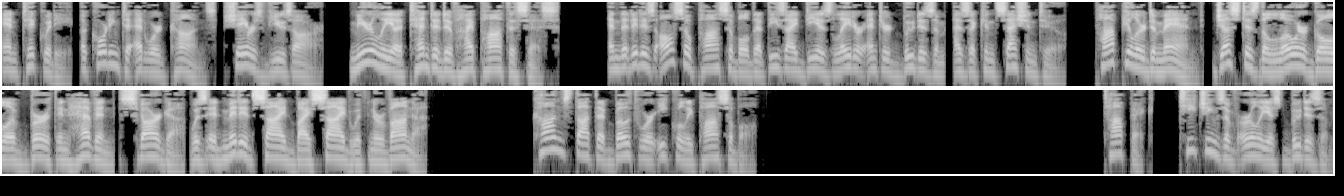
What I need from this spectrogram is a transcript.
antiquity. According to Edward Conze, Schayer's views are merely a tentative hypothesis, and that it is also possible that these ideas later entered Buddhism, as a concession to popular demand, just as the lower goal of birth in heaven was admitted side by side with nirvana. Conze thought that both were equally possible. Teachings of earliest Buddhism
